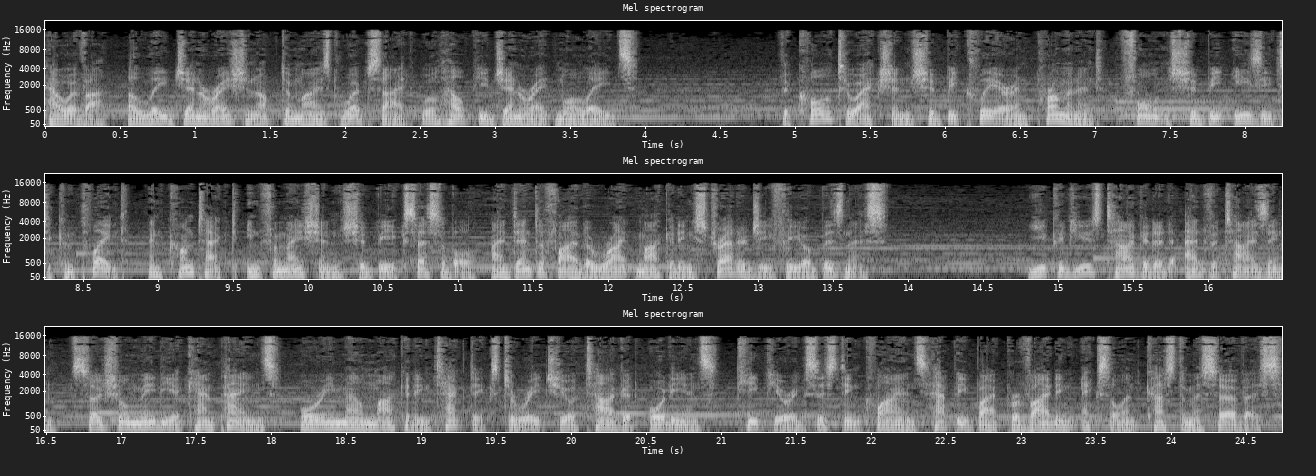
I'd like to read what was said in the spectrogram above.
however, a lead generation optimized website will help you generate more leads. The call to action should be clear and prominent, forms should be easy to complete, and contact information should be accessible. Identify the right marketing strategy for your business. You could use targeted advertising, social media campaigns, or email marketing tactics to reach your target audience. Keep your existing clients happy by providing excellent customer service.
